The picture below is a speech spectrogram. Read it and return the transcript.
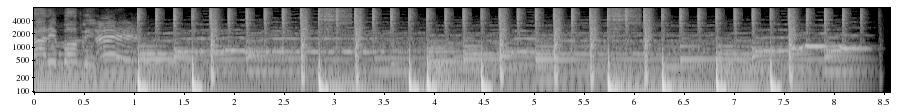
Got it bumping.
